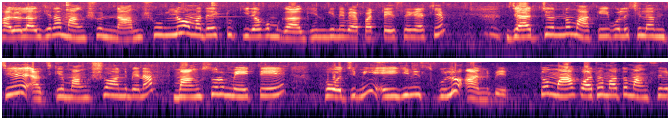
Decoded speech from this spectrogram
ভালো লাগছে না। মাংসর নাম শুনলেও আমাদের একটু কীরকম গা ঘিন ঘিনে ব্যাপারটা এসে গেছে। যার জন্য মাকেই বলেছিলাম যে, আজকে মাংস আনবে না, মাংসর মেটে, হজমি এই জিনিসগুলো আনবে। তো মা কথা মতো মাংসের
